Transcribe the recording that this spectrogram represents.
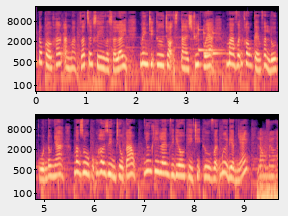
Tiktoker khác ăn mặc rất sexy và slay, mình chị Thư chọn style streetwear mà vẫn không kém phần lôi cuốn đâu nha. Mặc dù cũng hơi dìm chiều cao, nhưng khi lên video thì chị Thư vẫn 10 điểm nhé. Lòng đường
